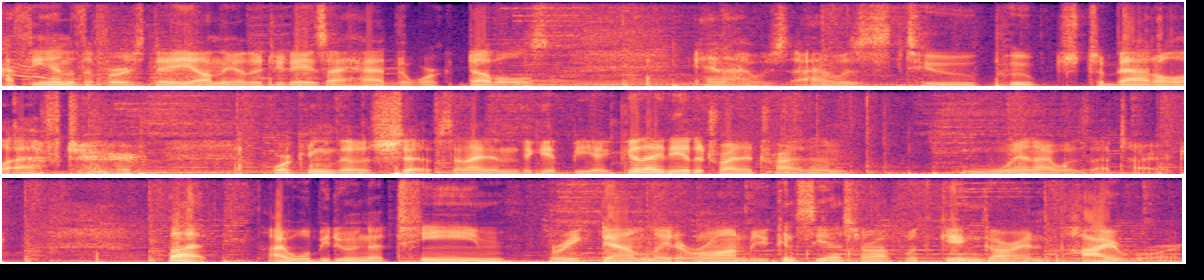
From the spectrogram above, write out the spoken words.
at the end of the first day. On the other two days I had to work doubles and I was I was too pooped to battle after working those shifts and I didn't think it'd be a good idea to try to try them when I was that tired. But I will be doing a team breakdown later on, but you can see I start off with Gengar and Pyroar.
